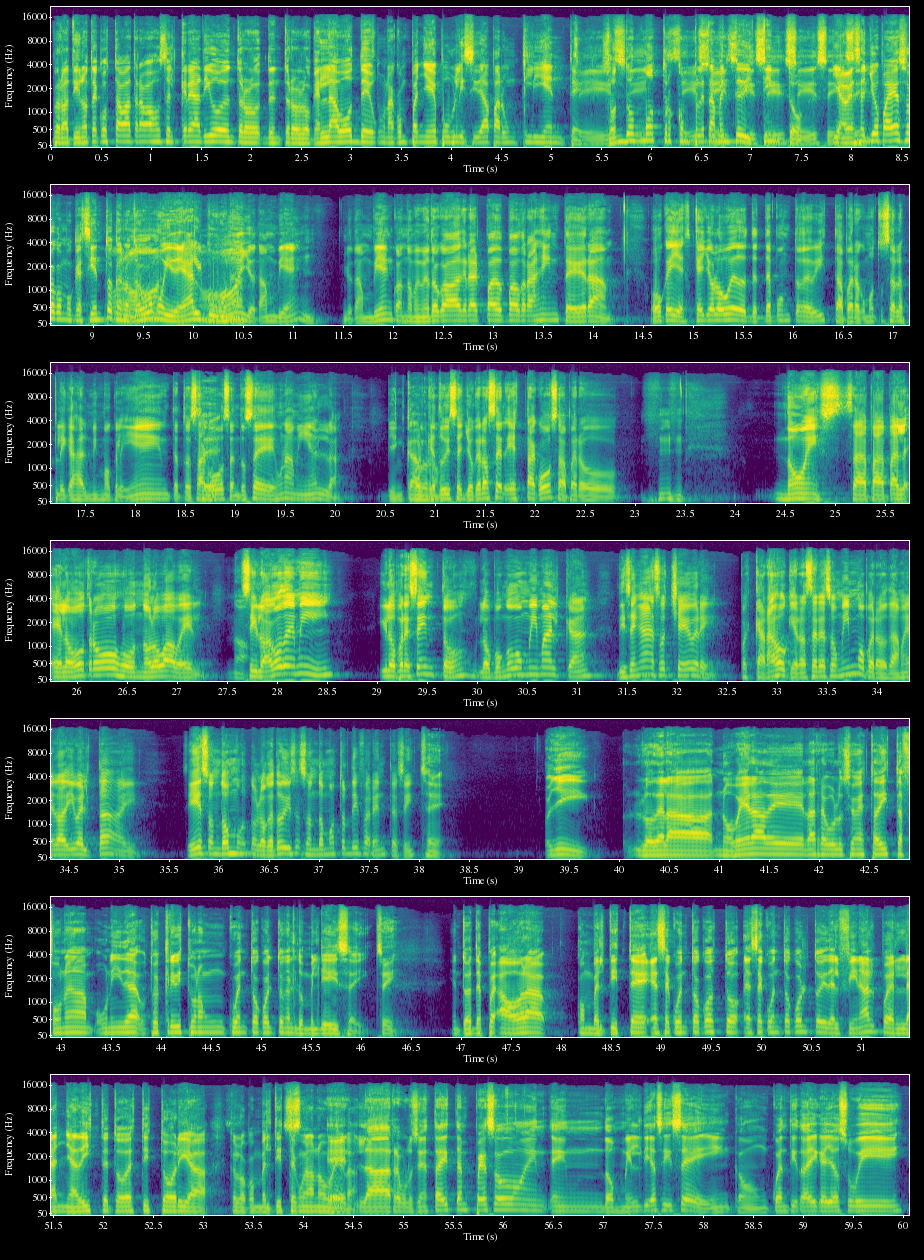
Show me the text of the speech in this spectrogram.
Pero a ti no te costaba trabajo ser creativo dentro, dentro de lo que es la voz de una compañía de publicidad para un cliente. Sí, Son dos monstruos completamente distintos. y a veces yo para eso como que siento que no, tengo como idea alguna. No, yo también. Yo también. Cuando a mí me tocaba crear para, otra gente era, ok, es que yo lo veo desde este punto de vista, pero ¿cómo tú se lo explicas al mismo cliente? Toda esa Sí. cosa. Entonces es una mierda. Bien cabrón. Porque tú dices, yo quiero hacer esta cosa, pero no es. O sea, pa- pa- el, otro ojo no lo va a ver. No. Si lo hago de mí y lo presento, lo pongo con mi marca, dicen, ah, eso es chévere. Pues carajo, quiero hacer eso mismo, pero dame la libertad. Y, sí, son dos, con lo que tú dices, son dos monstruos diferentes, sí. Sí. Oye, y lo de la novela de la Revolución Estadista fue una, idea. Tú escribiste una- un cuento corto en el 2016. Sí. Entonces después ahora convertiste ese cuento corto, ese cuento corto y del final pues le añadiste toda esta historia que lo convertiste en una novela. Eh, la Revolución Estadista empezó en, en 2016 con un cuentito ahí que yo subí.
